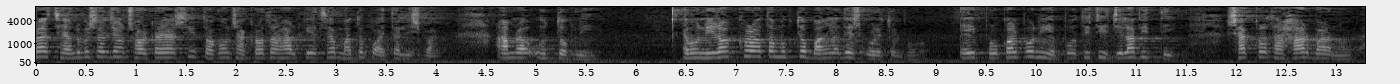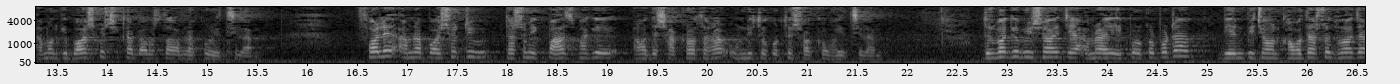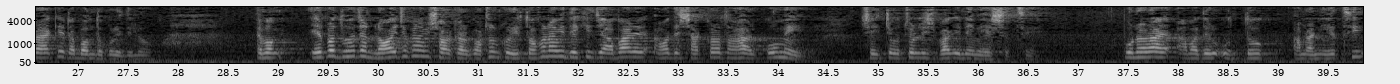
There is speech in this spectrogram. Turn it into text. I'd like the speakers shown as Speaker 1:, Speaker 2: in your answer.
Speaker 1: আমরা ছিয়ানব্বই সালে যখন সরকারে আসি, তখন সাক্ষরতার হার পেয়েছিলাম মাত্র পঁয়তাল্লিশ ভাগ। আমরা উদ্যোগ নিই এবং নিরক্ষরতা মুক্ত বাংলাদেশ গড়ে তুলব। এই প্রকল্প নিয়ে প্রতিটি জেলাভিত্তিক সাক্ষরতার হার বাড়ানো, এমনকি বয়স্ক শিক্ষার ব্যবস্থা আমরা করেছিলাম। ফলে আমরা পঁয়ষট্টি দশমিক পাঁচ ভাগে আমাদের সাক্ষরতার হার উন্নীত করতে সক্ষম হয়েছিলাম। দুর্ভাগ্যের বিষয় যে আমরা এই প্রকল্পটা বিএনপি যখন ক্ষমতা আসলো দু হাজার একে, এটা বন্ধ করে দিল। এবং এরপর দু যখন আমি সরকার গঠন করি, তখন আমি দেখি যে আবার আমাদের সাক্ষরতার হার কমে সেই চৌচল্লিশ ভাগে নেমে এসেছে। পুনরায় আমাদের উদ্যোগ আমরা নিয়েছি।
